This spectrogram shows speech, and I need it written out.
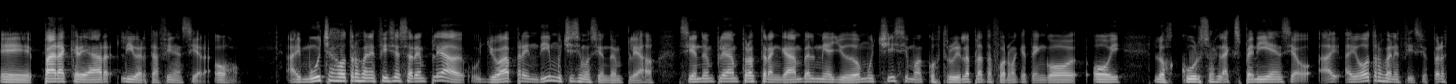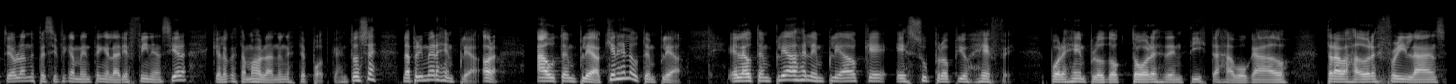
eh, para crear libertad financiera. Ojo, hay muchos otros beneficios de ser empleado. Yo aprendí muchísimo siendo empleado. Siendo empleado en Procter Gamble me ayudó muchísimo a construir la plataforma que tengo hoy, los cursos, la experiencia. Hay, hay otros beneficios, pero estoy hablando específicamente en el área financiera, que es lo que estamos hablando en este podcast. Entonces, la primera es empleado. Ahora, autoempleado. ¿Quién es el autoempleado? El autoempleado es el empleado que es su propio jefe. Por ejemplo, doctores, dentistas, abogados, trabajadores freelance,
